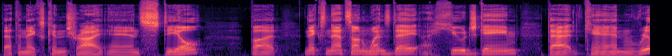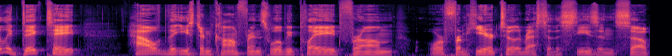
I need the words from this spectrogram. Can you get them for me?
that the Knicks can try and steal. But Knicks Nets on Wednesday, a huge game that can really dictate how the Eastern Conference will be played from or from here to the rest of the season. So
